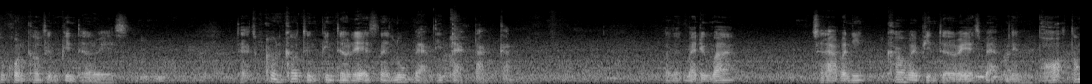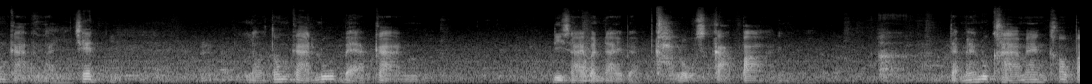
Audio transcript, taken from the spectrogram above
ทุกคนเข้าถึง Pinterest อืมแต่ทุกคนเข้าถึง Pinterest ในรูปแบบที่แตกต่างกัน หมายถึงว่าสถาปนิกเข้าไป Pinterest แบบหนึ่ง เพราะต้องการอะไร เช่น เราต้องการรูปแบบการดีไซน์บันไดแบบคาร์โลสกาปาอ่าแต่แม่งลูกค้าแม่งเข้าไป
